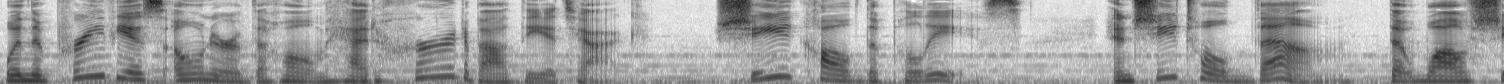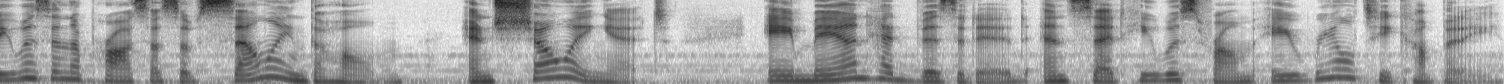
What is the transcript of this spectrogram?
When the previous owner of the home had heard about the attack, she called the police and she told them that while she was in the process of selling the home and showing it a man had visited and said he was from a realty company.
